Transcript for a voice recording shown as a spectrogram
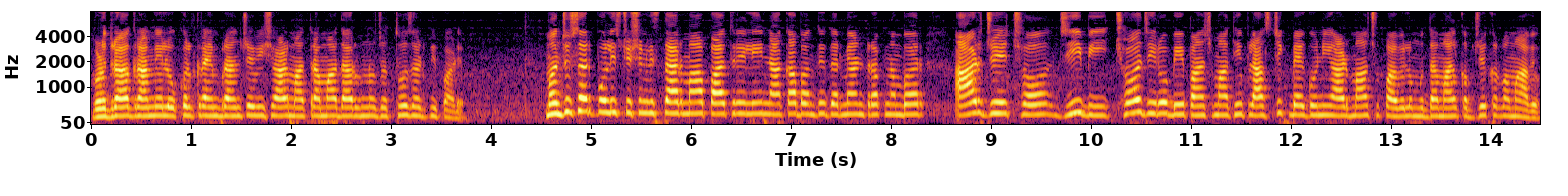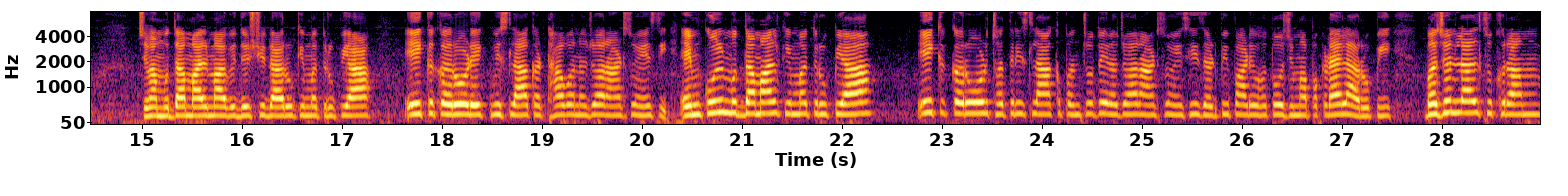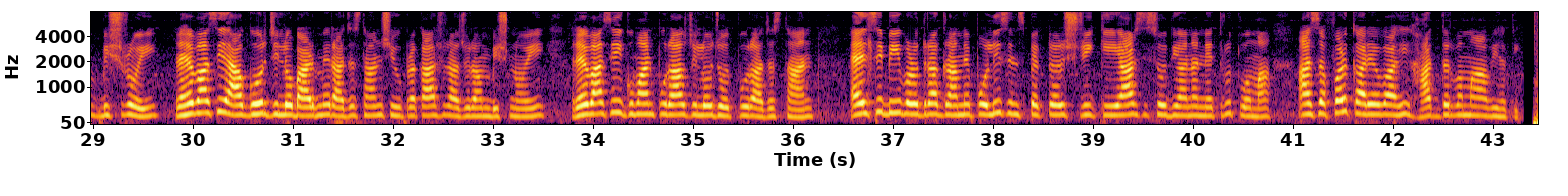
વડોદરા ગ્રામ્ય local crime બ્રાન્ચે વિશાળ માત્રામાં દારૂનો જથ્થો ઝડપી પાડ્યો. મંજુસર પોલીસ સ્ટેશન વિસ્તારમાં પાથરેલી નાકાબંધી દરમિયાન ટ્રક નંબર આર જે છ જીબી છ જીરો બે પાંચમાંથી પ્લાસ્ટિક બેગોની આડમાં છુપાવેલો મુદ્દામાલ કબજે કરવામાં આવ્યો, જેમાં મુદ્દામાલમાં વિદેશી દારૂ કિંમત રૂપિયા એક કરોડ એકવીસ લાખ અઠ્ઠાવન હજાર આઠસો એંસી, એમ કુલ મુદ્દામાલ કિંમત રૂપિયા એક કરોડ છત્રીસ લાખ પંચોતેર હજાર આઠસો એંસી ઝડપી પાડ્યો હતો, જેમાં પકડાયેલા આરોપી ભજનલાલ સુખરામ બિશ્રોઈ રહેવાસી આગોર જિલ્લો બાડમેર, રાજસ્થાન, શિવપ્રકાશ રાજુરામ બિશ્નોઈ, રહેવાસી ગુમાનપુરા જિલ્લો જોધપુર, રાજસ્થાન. એલસીબી વડોદરા ગ્રામ્ય પોલીસ ઇન્સ્પેક્ટર શ્રી કે આર સિસોદિયાના નેતૃત્વમાં આ સફળ કાર્યવાહી હાથ ધરવામાં આવી હતી.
